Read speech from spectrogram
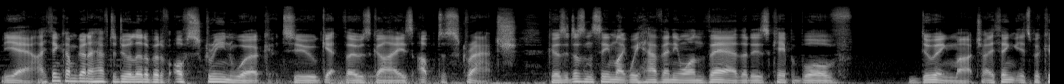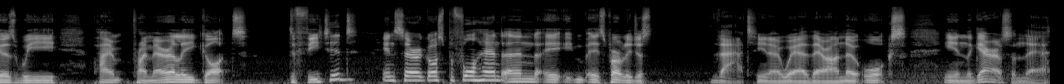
Yeah, I think I'm going to have to do a little bit of off-screen work to get those guys up to scratch, because it doesn't seem like we have anyone there that is capable of doing much. I think it's because we prim primarily got defeated in Seregost beforehand, and it, it's probably just that, you know, where there are no orcs in the garrison there.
